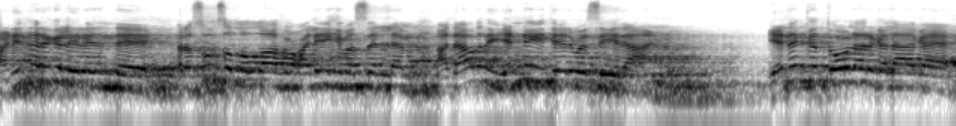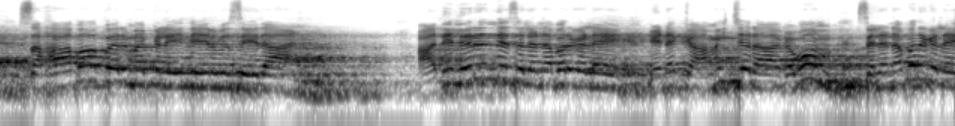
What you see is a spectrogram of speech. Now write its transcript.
மனிதர்களிலிருந்து ரசூல் ஸல்லல்லாஹு அலைஹி வசல்லம் அதாவது என்னை தேர்வு செய்தான். எனக்கு தோழர்களாக சஹாபா பெருமக்களை தேர்வு செய்தான். அதிலிருந்து சில நபர்களை எனக்கு அமைச்சராகவும் சில நபர்களை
